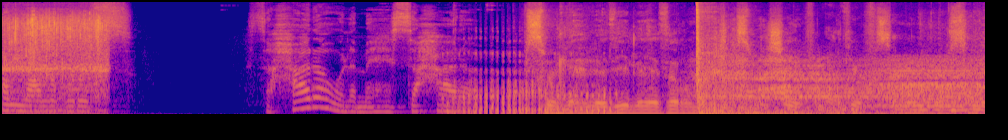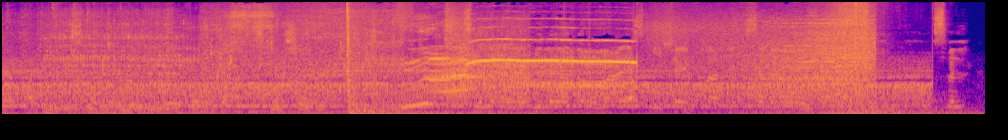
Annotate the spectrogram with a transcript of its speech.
قلع الغرز. سحارة ولا ما هي السحارة؟ بسم الله الذي لا يضر مع اسمه شيء في الأرض وفي السماء والسماء العظيم بسم الله الذي لا يضر مع اسمه شيء بسم الله.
